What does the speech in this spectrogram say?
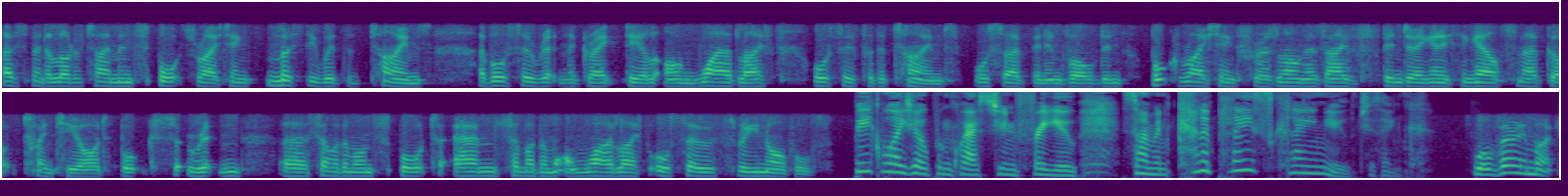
I've spent a lot of time in sports writing, mostly with the Times. I've also written a great deal on wildlife, also for the Times. Also, I've been involved in book writing for as long as I've been doing anything else, and I've got 20 odd books written, uh, some of them on sport and some of them on wildlife, also three novels. Big wide open question for you, Simon. Can a place claim you, do you think? Well, very much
